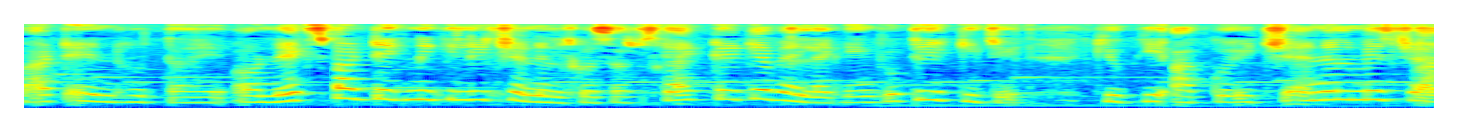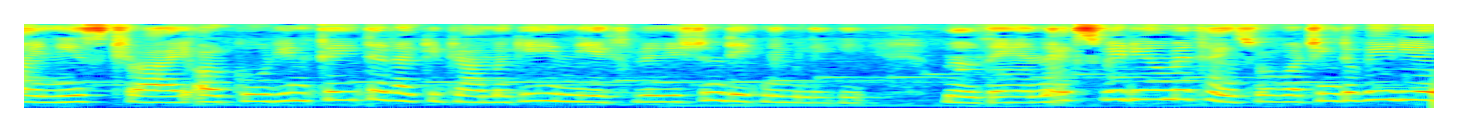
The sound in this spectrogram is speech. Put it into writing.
पार्ट एंड होता है। और नेक्स्ट पार्ट देखने के लिए चैनल को सब्सक्राइब करके बेल आइकन को क्लिक कीजिए, क्योंकि आपको इस चैनल में चाइनीज़ ट्राई और कोरियन कई तरह की ड्रामा की हिंदी एक्सप्लेनेशन देखने मिलेगी। मिलते हैं नेक्स्ट वीडियो में। Thanks for watching the video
